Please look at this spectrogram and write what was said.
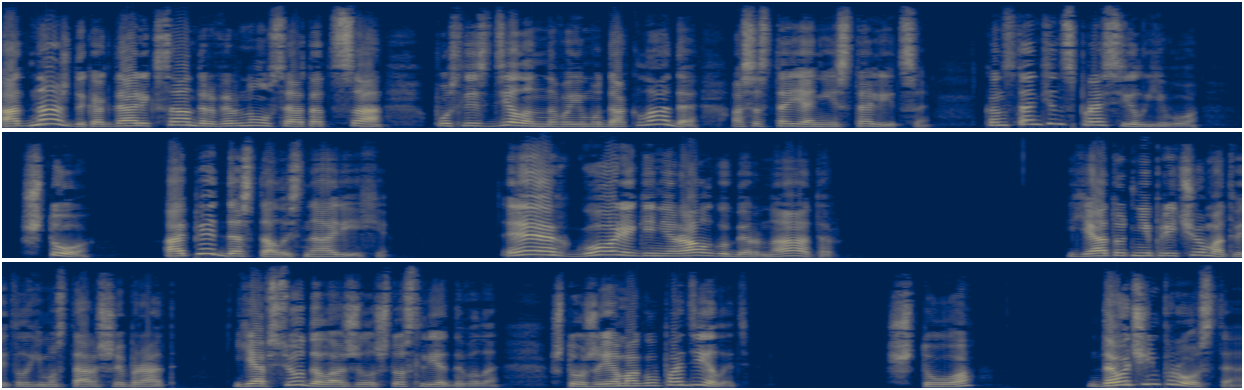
Однажды, когда Александр вернулся от отца после сделанного ему доклада о состоянии столицы, Константин спросил его, что, опять досталось на орехи? «Эх, горе, генерал-губернатор!» «Я тут ни при чем», — ответил ему старший брат. «Я все доложил, что следовало. Что же я могу поделать?» «Что?» «Да очень просто.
